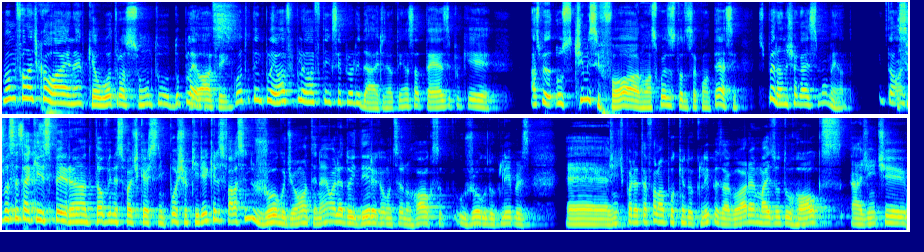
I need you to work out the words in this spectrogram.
Vamos falar de Kawhi, né? Que é o outro assunto do playoff. Enquanto tem playoff, playoff tem que ser prioridade, né? Eu tenho essa tese porque as, os times se formam, as coisas todas acontecem esperando chegar esse momento. Então, se você está aqui esperando, tá ouvindo esse podcast assim, poxa, eu queria que eles falassem do jogo de ontem, né? Olha a doideira que aconteceu no Hawks, o jogo do Clippers. É, a gente pode até falar um pouquinho do Clippers agora, mas o do Hawks, a gente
